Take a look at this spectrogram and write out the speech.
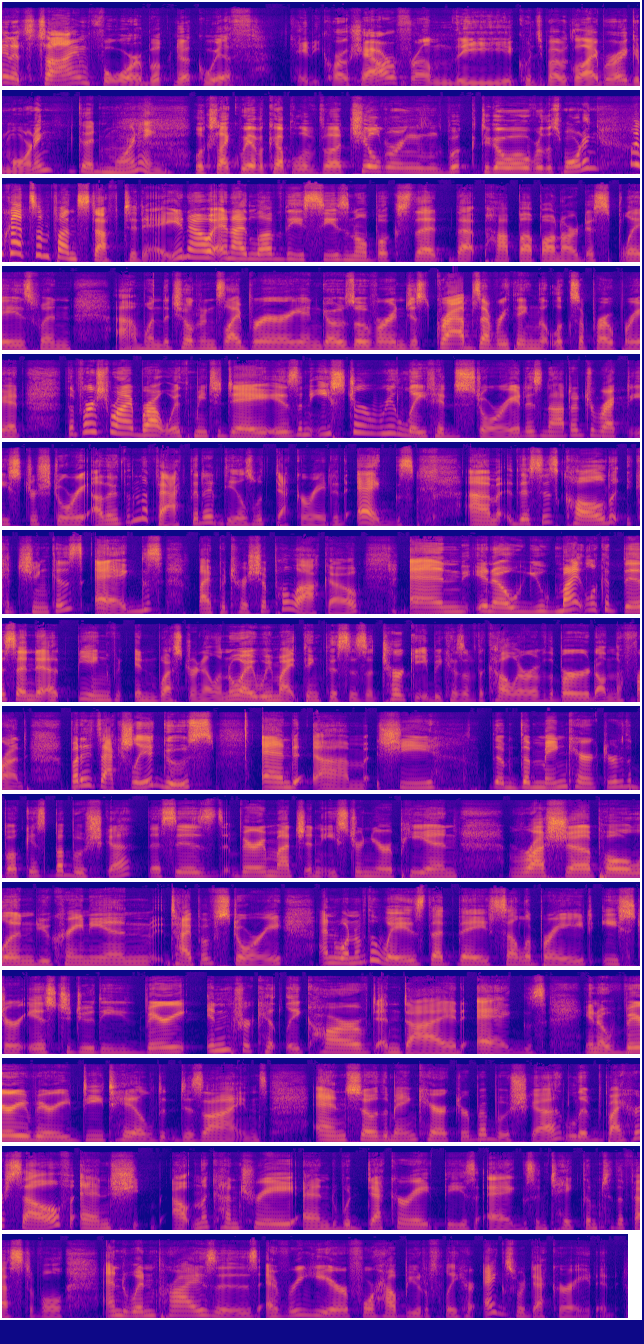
And it's time for Book Nook with Katie Kraushaar from the Quincy Public Library. Good morning. Good morning. Looks like we have a couple of uh, children's book to go over this morning. We've got some fun stuff today, you know, and I love these seasonal books that that pop up on our displays when um, when the children's librarian goes over and just grabs everything that looks appropriate. The first one I brought with me today is an Easter related story. It is not a direct Easter story, other than the fact that it deals with decorated eggs. Um, this is called Rechenka's Eggs by Patricia Polacco, and you know, you might look at this, and uh, being in Western Illinois, we might think this is a turkey because of the color of the bird on the front, but it's actually a goose. And um, she the, the main character of the book is Babushka. This is very much an Eastern European, Russia, Poland, Ukrainian type of story. And one of the ways that they celebrate Easter is to do the very intricately carved and dyed eggs, you know, very, very detailed designs. And so the main character, Babushka, lived by herself and she out in the country and would decorate these eggs and take them to the festival and win prizes every year for how beautifully her eggs were decorated.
